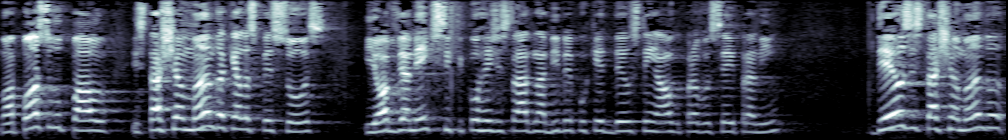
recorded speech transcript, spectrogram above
O apóstolo Paulo está chamando aquelas pessoas, e obviamente se ficou registrado na Bíblia porque Deus tem algo para você e para mim. Deus está chamando,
